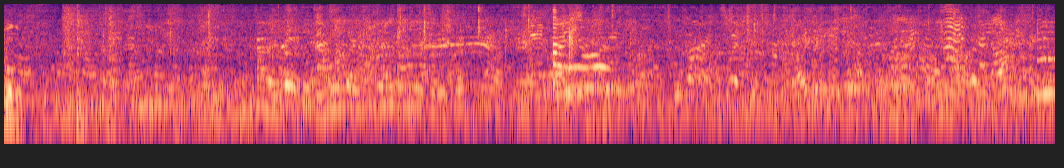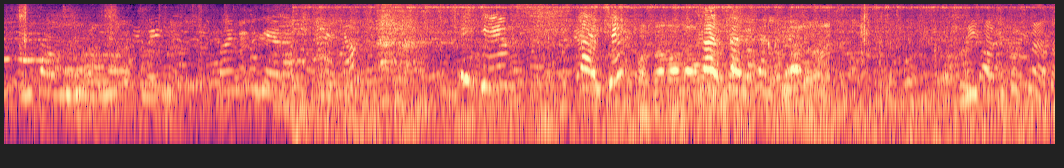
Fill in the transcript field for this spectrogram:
बघू पण तू घेणार नाही ना? हे games खेळायचे? चल, चल, चल, चल. मी कधीच नाही आता.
